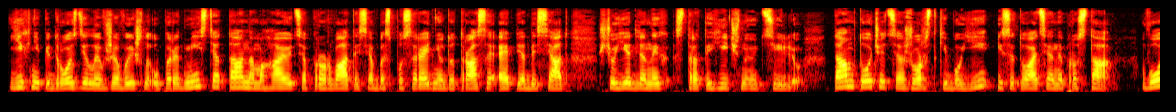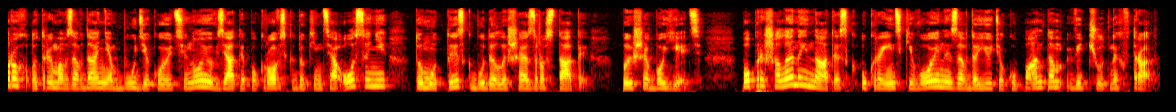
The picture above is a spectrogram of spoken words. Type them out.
Їхні підрозділи вже вийшли у передмістя та намагаються прорватися безпосередньо до траси Е-50, що є для них стратегічною ціллю. Там точаться жорсткі бої, і ситуація непроста. Ворог отримав завдання будь-якою ціною взяти Покровськ до кінця осені, тому тиск буде лише зростати. Пише боєць. Попри шалений натиск, українські воїни завдають окупантам відчутних втрат.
